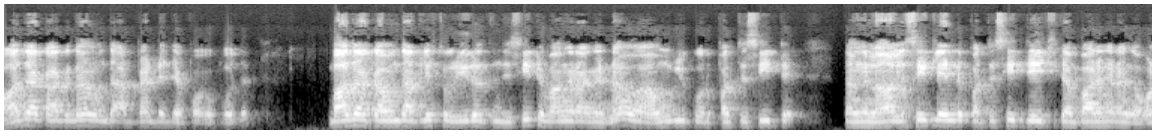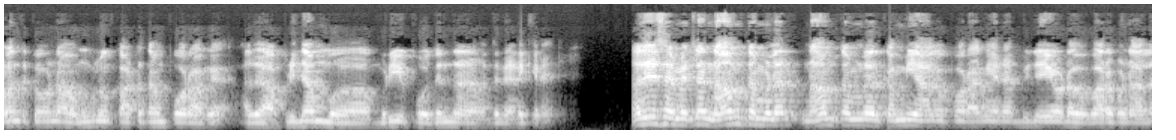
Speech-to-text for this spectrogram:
பாஜகவுக்கு தான் வந்து அட்வான்டேஜாக போக போகுது. பாஜக வந்து அட்லீஸ்ட் ஒரு இருபத்தஞ்சு சீட்டு வாங்குறாங்கன்னா அவங்களுக்கு ஒரு பத்து சீட்டு நாங்கள் நாலு சீட்லேருந்து பத்து சீட் ஜெயிச்சுட்டா பாருங்க நாங்கள் வளர்ந்துட்டோம்னு அவங்களும் காட்ட தான் போகிறாங்க அது அப்படிதான் மு- முடிய போகுதுன்னு நான் வந்து நினைக்கிறேன். அதே சமயத்தில் நாம் தமிழர் நாம் தமிழர் கம்மி ஆக போகிறாங்க ஏன்னா விஜயோட வரவுனால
